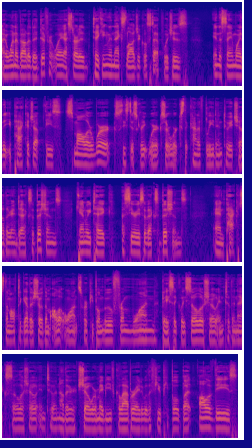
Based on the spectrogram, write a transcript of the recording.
I went about it a different way. I started taking the next logical step, which is in the same way that you package up these smaller works, these discrete works or works that kind of bleed into each other into exhibitions, can we take a series of exhibitions and package them all together, show them all at once, where people move from one basically solo show into the next solo show into another show where maybe you've collaborated with a few people, but all of these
